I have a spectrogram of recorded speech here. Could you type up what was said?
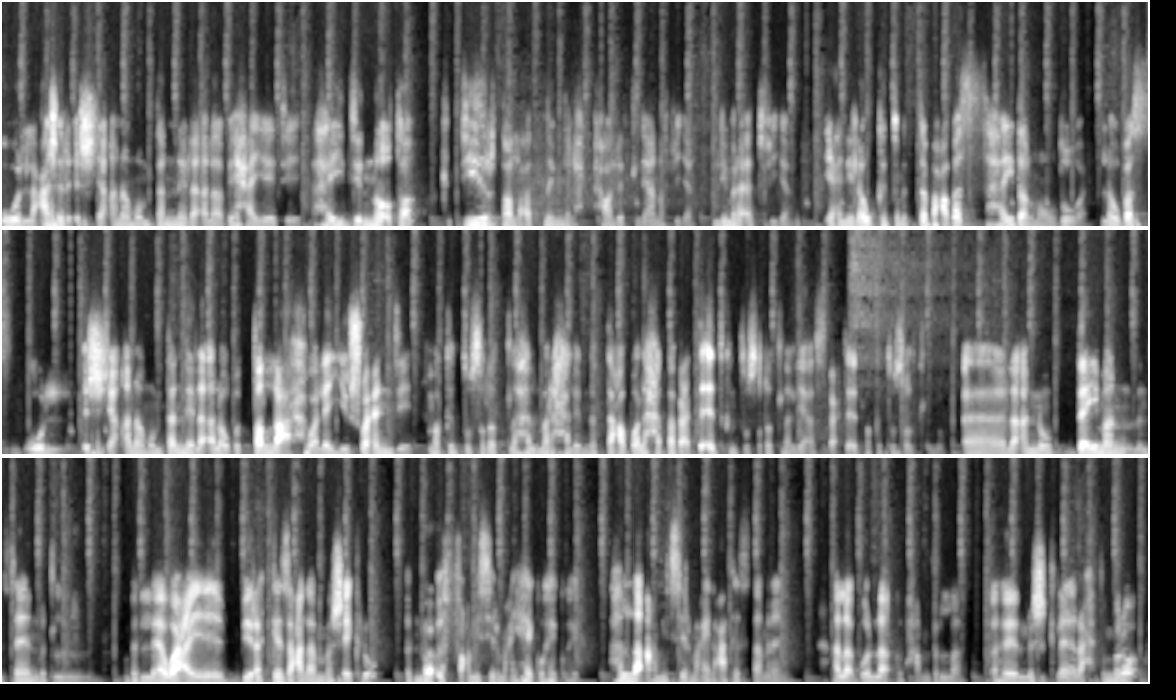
قول عشر أشياء أنا ممتنة لها بحياتي. هيدي النقطة كتير طلعتني من الحالة اللي أنا فيها اللي مرقت فيها. يعني لو كنت متبعة بس هيدا الموضوع لو بس بقول أشياء أنا ممتنة لها وبتطلع حوالي شو عندي ما كنت وصلت لهالمرحلة من التعب ولا حتى بعتقد كنت وصلت لليأس بعتقد ما كنت وصلت له. آه لأنه دايما الإنسان مثل باللاوعي بيركز على مشاكله إنه أف عم يصير معي هيك وهيك وهيك. هلأ عم يصير معي العكس تمام هلأ بقول لأ الحمد لله هي المشكلة رح تمرق.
